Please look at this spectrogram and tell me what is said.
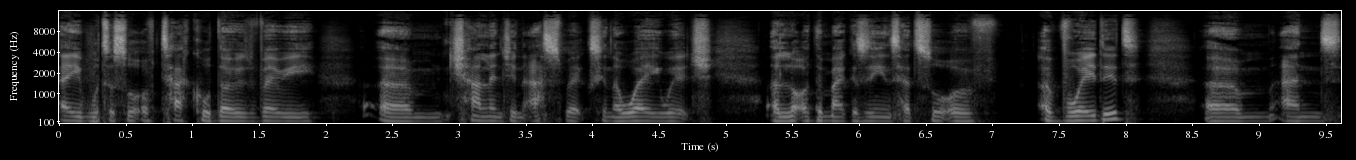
able to sort of tackle those very um, challenging aspects in a way which a lot of the magazines had sort of avoided. Um, and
